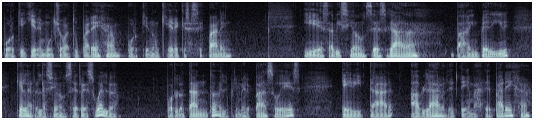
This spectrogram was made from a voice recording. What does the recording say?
porque quiere mucho a tu pareja, porque no quiere que se separen. Y esa visión sesgada va a impedir que la relación se resuelva. Por lo tanto, el primer paso es evitar hablar de temas de pareja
